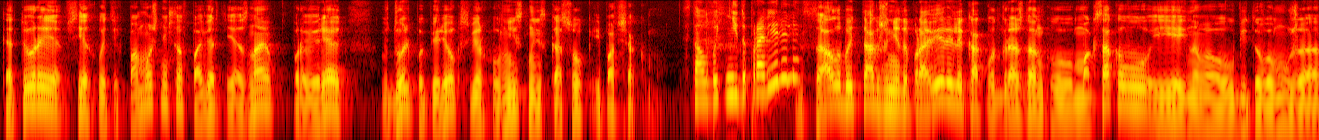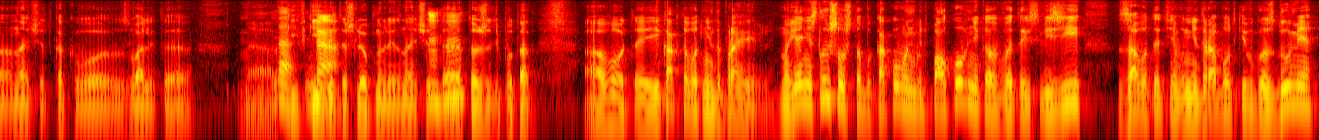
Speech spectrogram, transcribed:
которые всех этих помощников, поверьте, я знаю, проверяют вдоль, поперек, сверху вниз, наискосок и по-всякому. Стало быть, недопроверили? Стало быть, также недопроверили, как вот гражданку Максакову и ейного убитого мужа, значит, как его звали-то, э, Да. в Ки- в Киеве-то Да. шлепнули, значит, э, тоже депутат. А, Вот, и как-то вот недопроверили. Но я не слышал, чтобы какого-нибудь полковника в этой связи за вот эти недоработки в Госдуме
